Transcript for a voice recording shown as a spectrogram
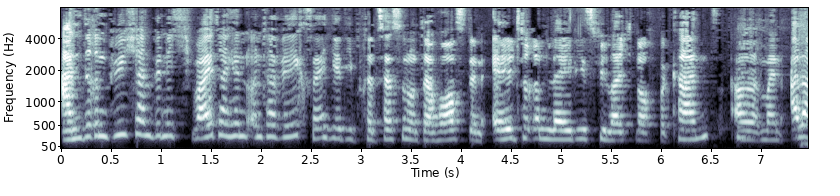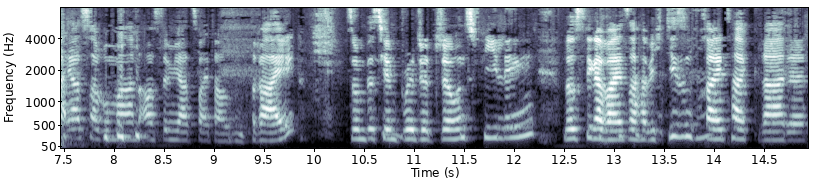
anderen Büchern bin ich weiterhin unterwegs. Hier die Prinzessin und der Horst, den älteren Ladies vielleicht noch bekannt. Mein allererster Roman aus dem Jahr 2003. So ein bisschen Bridget Jones Feeling. Lustigerweise habe ich diesen Freitag gerade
